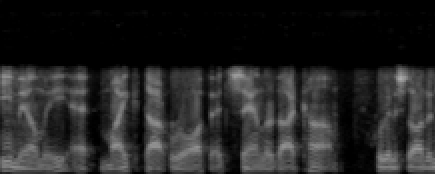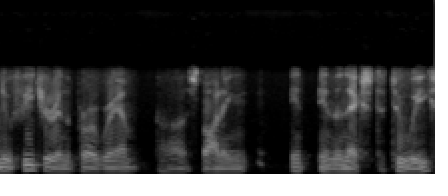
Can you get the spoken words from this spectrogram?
email me at mike.roth at sandler.com. We're going to start a new feature in the program uh, starting in, in the next two weeks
